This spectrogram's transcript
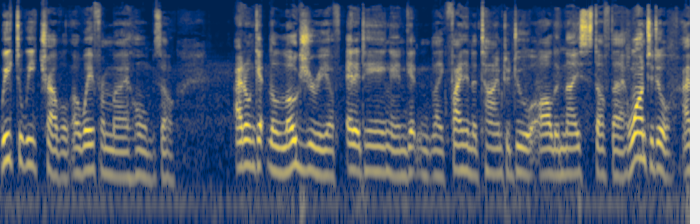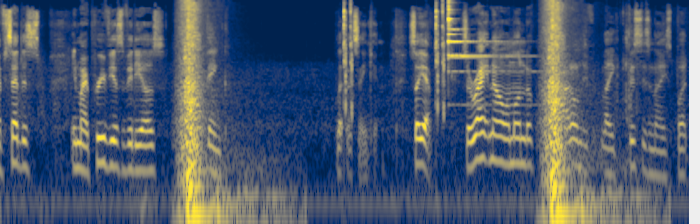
week to week travel away from my home, so I don't get the luxury of editing and getting like finding the time to do all the nice stuff that I want to do. I've said this in my previous videos. I think let that sink in. So yeah. So right now I'm on the I don't like this is nice, but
